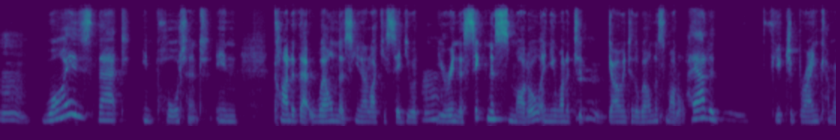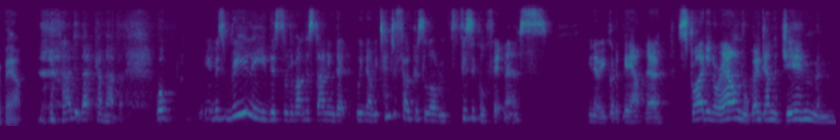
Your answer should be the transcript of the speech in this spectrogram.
Mm. Why is that important in kind of that wellness? You know, like you said, you were mm. you're in the sickness model and you wanted to mm. go into the wellness model. How did mm. Future Brain come about? How did that come about? Well, it was really this sort of understanding that we know we tend to focus a lot on physical fitness you know you've got to be out there striding around or going down the gym and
